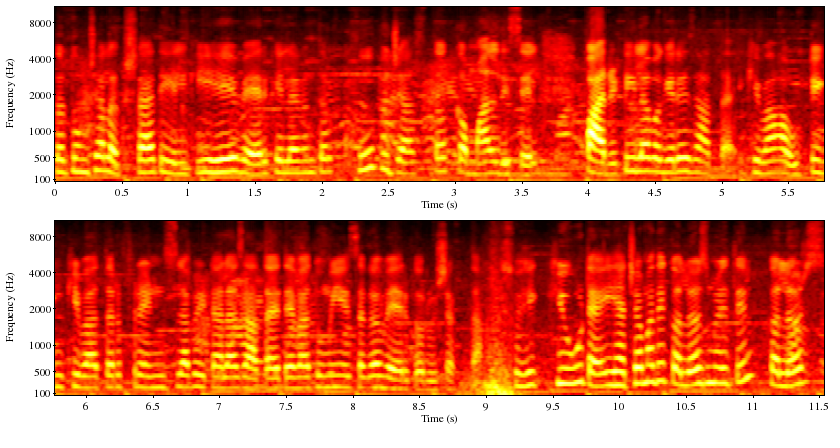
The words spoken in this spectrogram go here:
तर तुमच्या लक्षात येईल की हे वेअर केल्यानंतर खूप जास्त कमाल दिसेल. पार्टीला वगैरे जात आहे किंवा आउटिंग किंवा तर फ्रेंड्सला भेटायला जात आहे तेव्हा तुम्ही हे सगळं वेअर करू शकता. सो हे क्यूट आहे. ह्याच्यामध्ये कलर्स मिळतील? कलर्स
